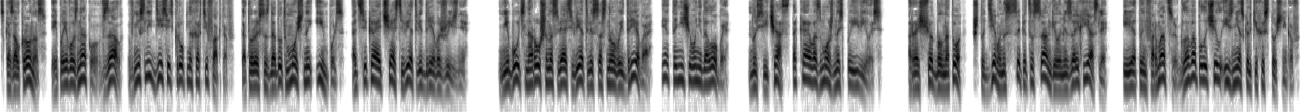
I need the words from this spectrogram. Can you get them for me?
сказал Кронос, и по его знаку в зал внесли десять крупных артефактов, которые создадут мощный импульс, отсекая часть ветви древа жизни. Не будь нарушена связь ветви сосновой древа, это ничего не дало бы. Но сейчас такая возможность появилась. Расчет был на то, что демоны сцепятся с ангелами за их ясли, и эту информацию глава получил из нескольких источников.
